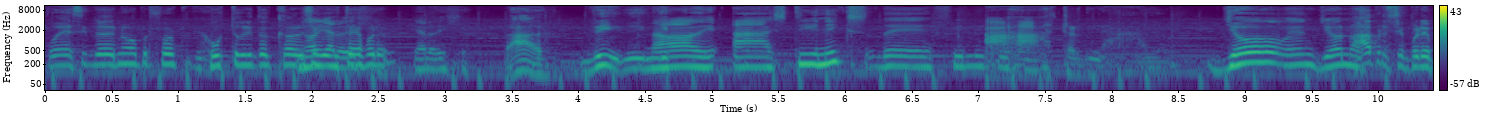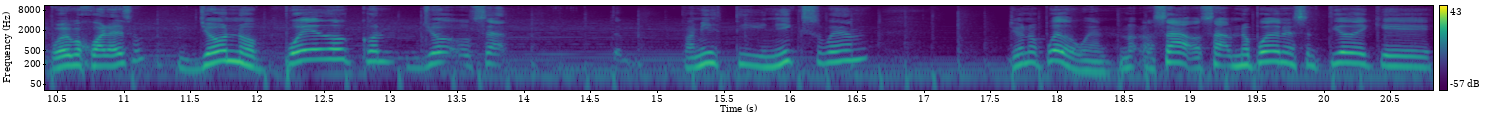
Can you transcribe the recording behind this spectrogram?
¿Puedes decirlo de nuevo, por favor? Porque justo gritó el cabro No, ya lo, dije, afuera. ya lo dije. Ah, di, di, di- No, de- a Stevie Nicks de Philip. Ah, extraordinario. Yo, weón, yo no. Ah, pero si podemos jugar a eso. Yo no puedo con. Yo, o sea. Para mí, Stevie Nicks, weón. Yo no puedo, weón. No, o, sea, o sea, no puedo en el sentido de que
